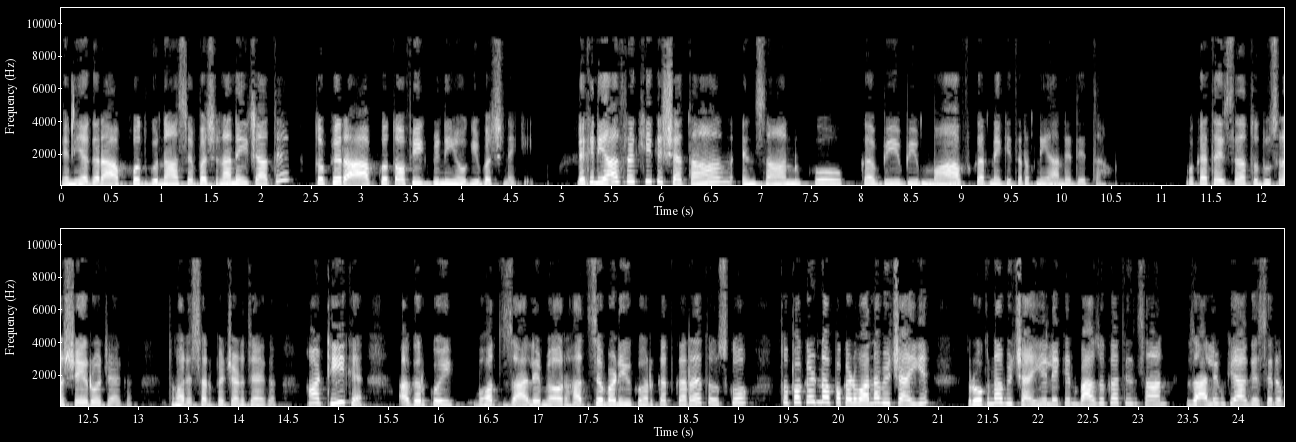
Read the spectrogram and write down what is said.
یعنی اگر آپ خود گناہ سے بچنا نہیں چاہتے، تو پھر آپ کو توفیق بھی نہیں ہوگی بچنے کی۔ لیکن یاد رکھیے کہ شیطان انسان کو کبھی بھی معاف کرنے کی طرف نہیں آنے دیتا۔ وہ کہتا ہے، اس طرح تو دوسرا شیر ہو جائے گا، تمہارے سر پہ چڑھ جائے گا۔ ہاں ٹھیک ہے، اگر کوئی بہت ظالم ہے اور حد سے بڑی حرکت کر رہا ہے تو اس کو تو پکڑنا، پکڑوانا بھی چاہیے، روکنا بھی چاہیے، لیکن بعض اوقات انسان ظالم کے آگے صرف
